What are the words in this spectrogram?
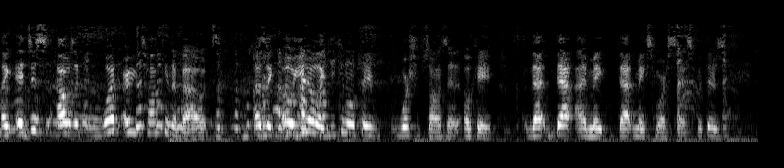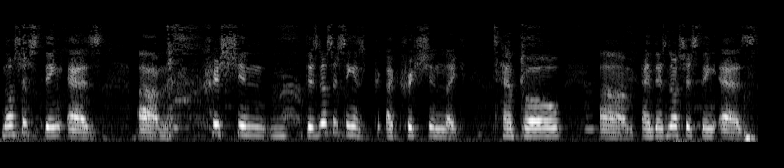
Like, it just, I was like, what are you talking about? I was like, oh, you know, like you can only play worship songs in it. Okay, that that I make that makes more sense. But there's no such thing as um, Christian. There's no such thing as a Christian like tempo, um, and there's no such thing as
